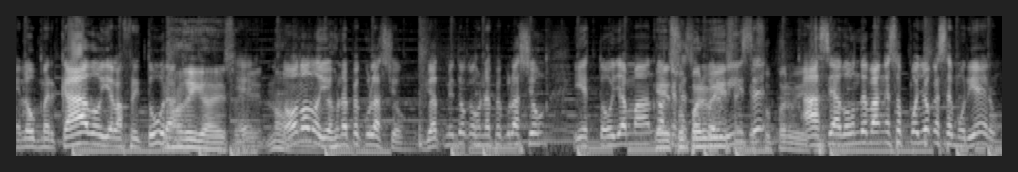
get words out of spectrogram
en los mercados y en la fritura. No diga eso, Eh, no. no, no, no, yo es una especulación. Yo admito que es una especulación y estoy llamando Que a que se supervisen, que supervise supervisen. hacia dónde van esos pollos que se murieron.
